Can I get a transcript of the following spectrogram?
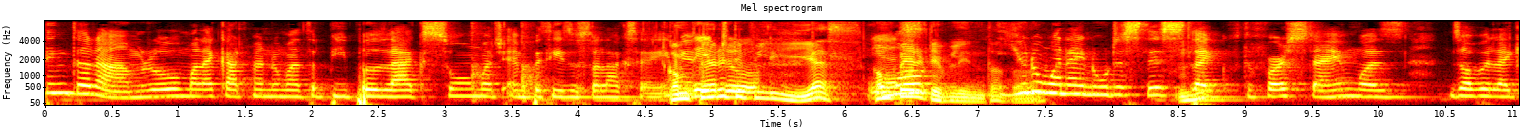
थिङ्क तर हाम्रो मलाई काठमाडौँमा त people lack so much empathy जस्तो लाग्छ कम्पेरिटिभली यस कम्पेरिटिभली नि त। You know when I noticed this like the first time was जब लाइक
